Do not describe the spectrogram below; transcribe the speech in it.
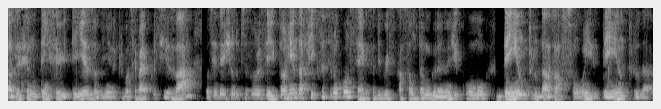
às vezes você não tem certeza o dinheiro que você vai precisar, você deixa no Tesouro Selic. Então, renda fixa você não consegue essa diversificação tão grande como dentro das ações, dentro da,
